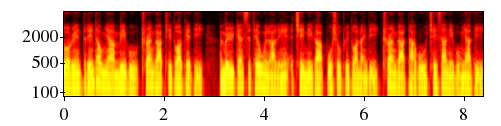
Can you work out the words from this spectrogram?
တော်တွင်သတင်းထောက်များအမေးကိုထရန့်ကဖြေသွားခဲ့သည်အမေရိကန်စစ်ထဲဝင်လာလျင်အခြေအနေကပိုရှုပ်ထွေးသွားနိုင်သည်ထရန့်ကဒါကိုချိန်ဆနေပုံရသည်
